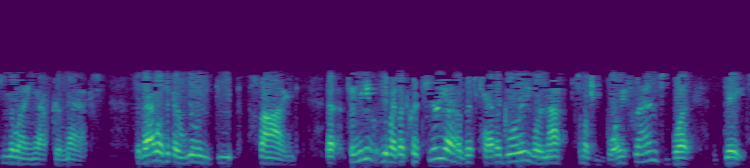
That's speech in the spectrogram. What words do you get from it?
healing after Max. So that was like a really deep sign. That, to me, the criteria of this category were not so much boyfriends, but dates.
